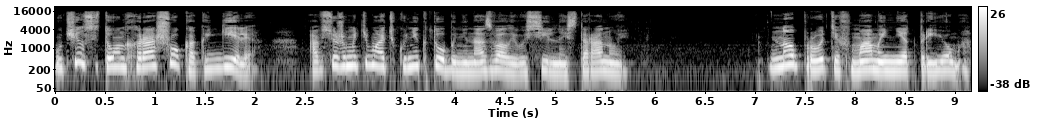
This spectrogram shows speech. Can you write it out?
Учился-то он хорошо, как и Геля, а все же математику никто бы не назвал его сильной стороной. Но против мамы нет приема.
